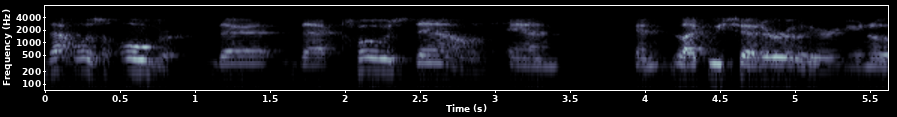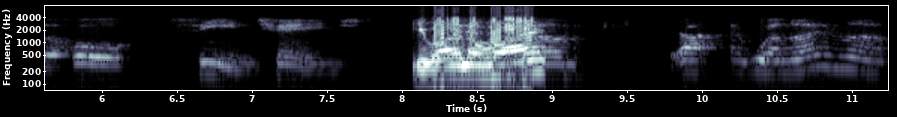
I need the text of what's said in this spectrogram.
that was over. That that closed down and and like we said earlier, you know, the whole scene changed. you want to know why? Um, uh, well, no, I don't know.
